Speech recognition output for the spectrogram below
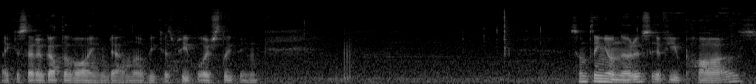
Like I said, I've got the volume down low because people are sleeping. Something you'll notice if you pause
